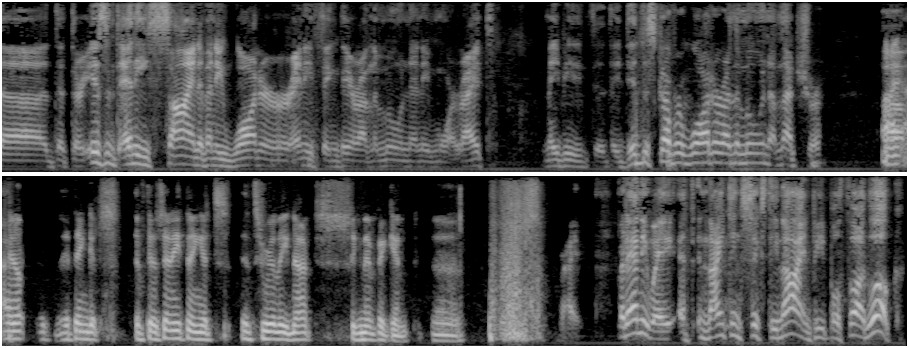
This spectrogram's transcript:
uh, that there isn't any sign of any water or anything there on the moon anymore, right? Maybe they did discover water on the moon. I'm not sure. Um, I, I, don't. I think it's if there's anything, it's it's really not significant. Uh, right. But anyway, in 1969, people thought, look,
